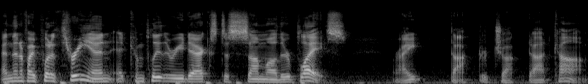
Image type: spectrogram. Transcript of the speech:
And then if I put a 3 in, it completely redirects to some other place, right? drchuck.com.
